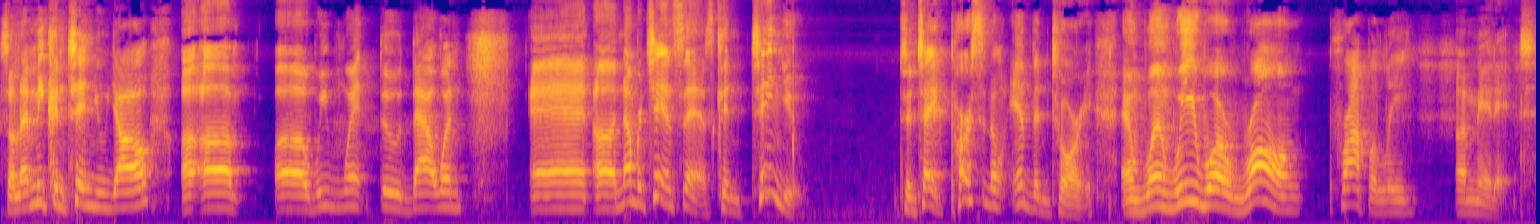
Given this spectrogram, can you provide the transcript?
So let me continue, y'all. Uh, uh, uh, we went through that one. And uh, number 10 says, continue to take personal inventory. And when we were wrong, properly admit it.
